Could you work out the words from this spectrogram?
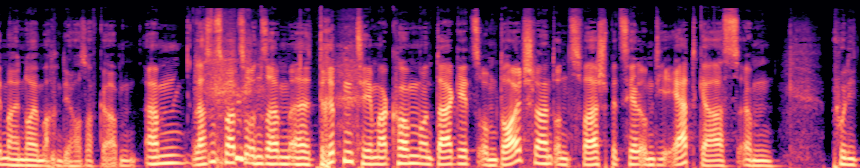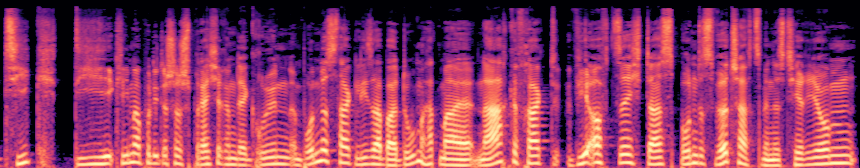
immerhin neu machen, die Hausaufgaben. Ähm, lass uns mal zu unserem äh, dritten Thema kommen und da geht's um Deutschland und zwar speziell um die Erdgaspolitik. Ähm, die klimapolitische Sprecherin der Grünen im Bundestag, Lisa Badum, hat mal nachgefragt, wie oft sich das Bundeswirtschaftsministerium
